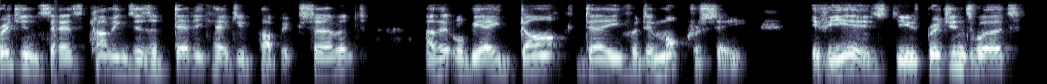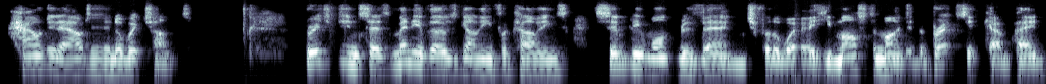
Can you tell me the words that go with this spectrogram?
Bridgen says Cummings is a dedicated public servant and that it will be a dark day for democracy if he is, to use Bridgen's words, hounded out in a witch hunt. Bridgen says many of those gunning for Cummings simply want revenge for the way he masterminded the Brexit campaign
